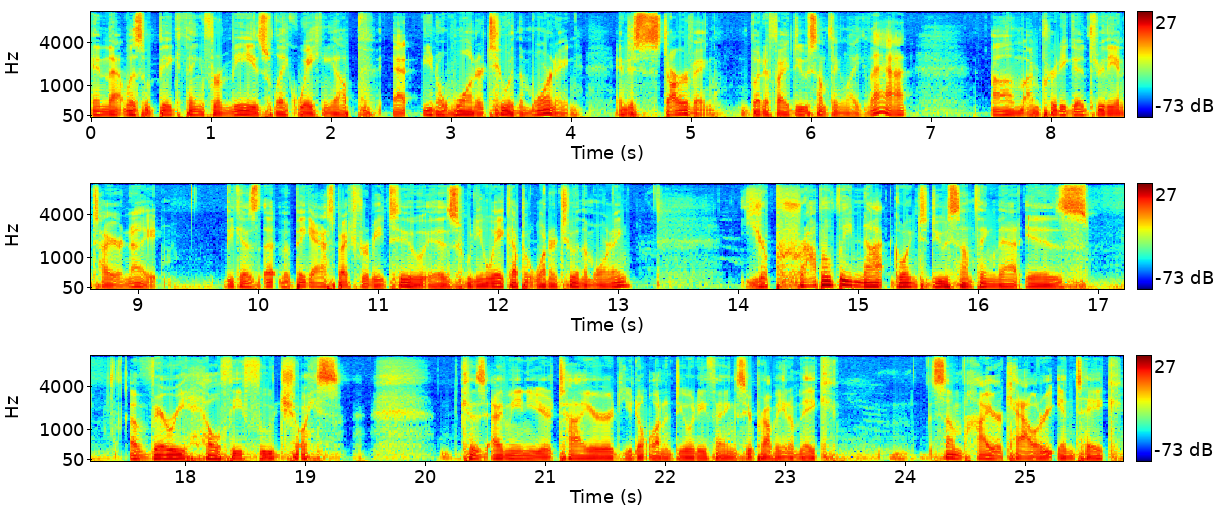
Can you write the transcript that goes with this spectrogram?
And that was a big thing for me is like waking up at, you know, one or two in the morning and just starving. But if I do something like that, um, I'm pretty good through the entire night. Because a big aspect for me too is when you wake up at one or two in the morning, you're probably not going to do something that is a very healthy food choice because I mean you're tired, you don't want to do anything, so you're probably going to make some higher calorie intake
